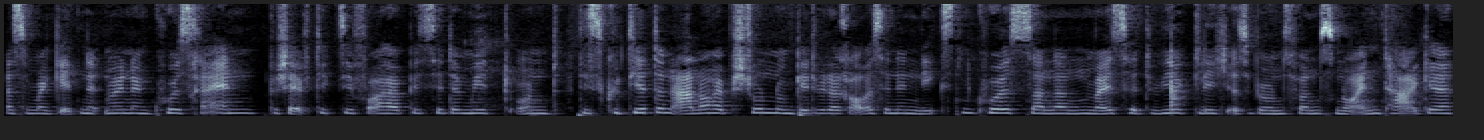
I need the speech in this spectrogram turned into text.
Also man geht nicht nur in den Kurs rein, beschäftigt sich vorher ein bisschen damit und diskutiert dann eineinhalb Stunden und geht wieder raus in den nächsten Kurs, sondern man ist halt wirklich, also bei uns waren es neun Tage,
